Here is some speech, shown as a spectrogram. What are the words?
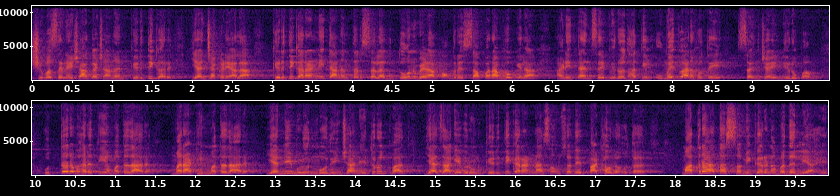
शिवसेनेच्या गजानन कीर्तिकर यांच्याकडे आला. कीर्तीकरांनी त्यानंतर सलग दोन वेळा काँग्रेसचा पराभव केला आणि त्यांचे विरोधातील उमेदवार होते संजय निरुपम. उत्तर भारतीय मतदार मराठी मतदार यांनी मिळून मोदींच्या नेतृत्वात या जागेवरून कीर्तिकरांना संसदेत पाठवलं होतं. मात्र आता समीकरणं बदलली आहेत.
